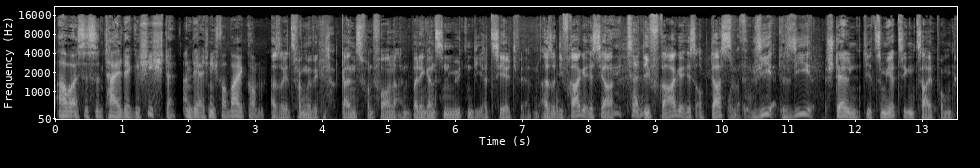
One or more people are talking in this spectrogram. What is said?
aber es ist ein Teil der Geschichte, an der ich nicht vorbeikomme. Also jetzt fangen wir wirklich ganz von vorne an, bei den ganzen Mythen, die erzählt werden. Also die Frage ist ja, Mythen? die Frage ist, ob das, Sie, Sie stellen jetzt zum jetzigen Zeitpunkt Zeitpunkt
